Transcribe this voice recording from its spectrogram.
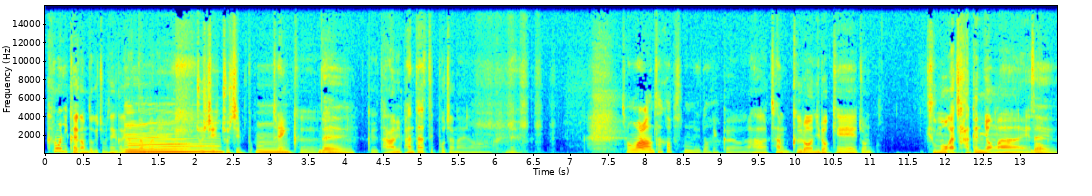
크로니클 감독이 좀 생각이 음. 났단 말이에요. 조시 조시 음. 트랭크. 네. 네. 그 다음이 판타스틱 포잖아요. 네. 정말 안타깝습니다. 그러니까요. 아 참 그런 이렇게 좀 규모가 작은 영화에서 네.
